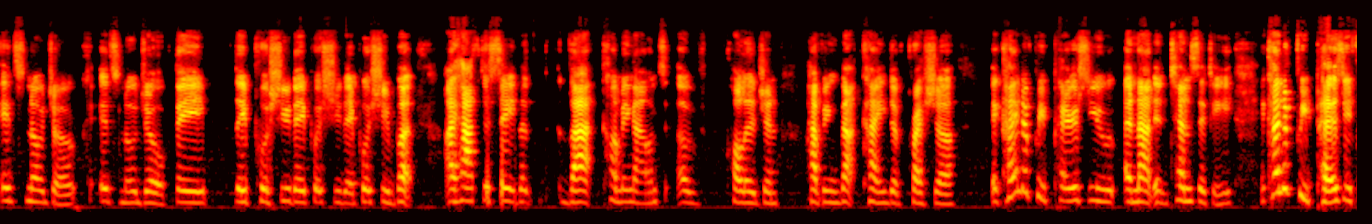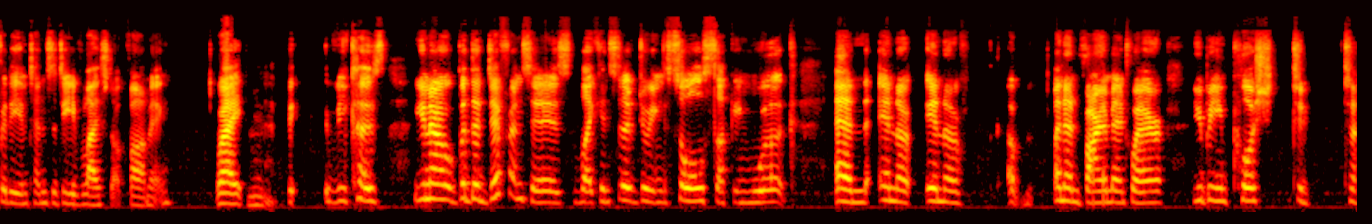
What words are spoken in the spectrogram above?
it's no joke. It's no joke. They they push you, they push you, they push you. But I have to say that that coming out of college and having that kind of pressure, it kind of prepares you and that intensity, it kind of prepares you for the intensity of livestock farming, right? Mm. Be- because you know but the difference is like instead of doing soul sucking work and in a in a, a an environment where you're being pushed to to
